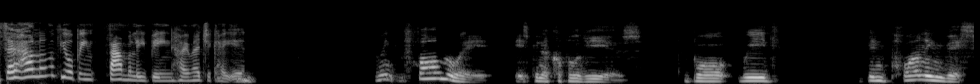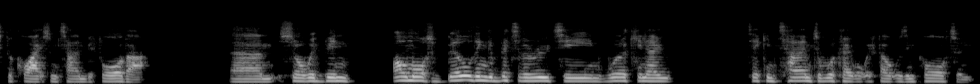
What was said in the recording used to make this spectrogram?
so how long have your been family been home educating? I mean, formally, it's been a couple of years, but we'd been planning this for quite some time before that. Um, so we'd been almost building a bit of a routine, working out, taking time to work out what we felt was important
